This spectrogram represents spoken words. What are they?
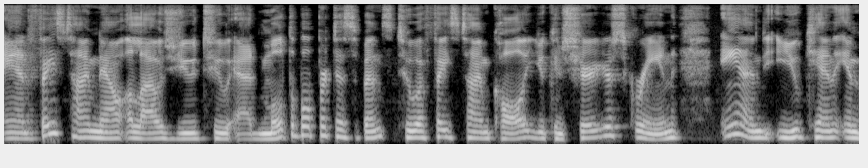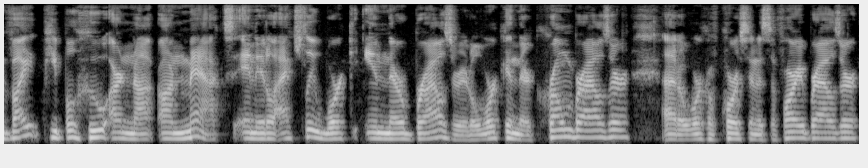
and FaceTime now allows you to add multiple participants to a FaceTime call. You can share your screen, and you can invite people who are not on Macs, and it'll actually work in their browser. It'll work in their Chrome browser. Uh, it'll work, of course, in a Safari browser.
